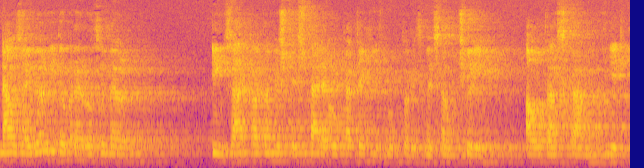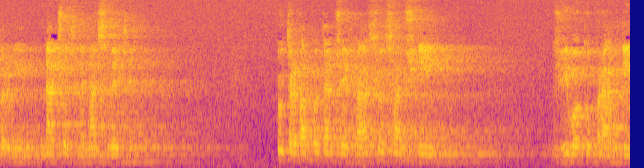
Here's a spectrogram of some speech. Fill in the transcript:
naozaj veľmi dobre rozumel tým základom ešte starého katechizmu, ktorý sme sa učili a otázkam hneď prvým, na čo sme na svete. Tu treba povedať, že hlásil sa vždy k životu pravdy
